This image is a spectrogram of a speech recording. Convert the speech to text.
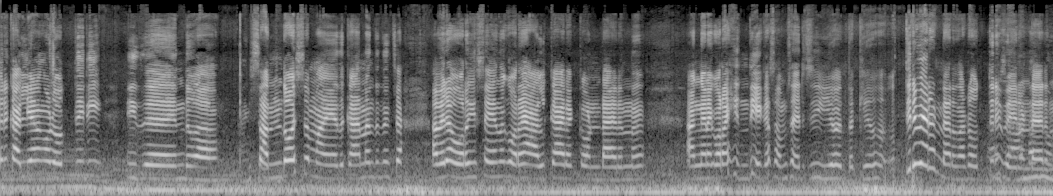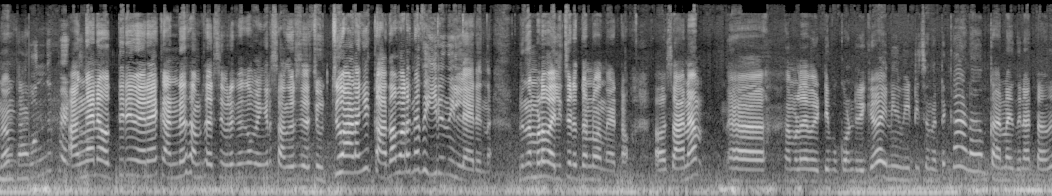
ഒരു കല്യാണം കൂടെ ഒത്തിരി ഇത് എന്തുവാ സന്തോഷമായത്. കാരണം എന്താണെന്ന് വെച്ചാൽ അവരെ ഒറീസയിൽ നിന്ന് കുറേ ആൾക്കാരൊക്കെ ഉണ്ടായിരുന്നു. അങ്ങനെ കുറെ ഹിന്ദിയൊക്കെ സംസാരിച്ച് അയ്യോ ഇതൊക്കെയോ. ഒത്തിരി പേരുണ്ടായിരുന്നു കേട്ടോ ഒത്തിരി പേരുണ്ടായിരുന്നു. അങ്ങനെ ഒത്തിരി പേരെ കണ്ട് സംസാരിച്ച് ഇവർക്കൊക്കെ ഭയങ്കര സന്തോഷിച്ചു. ചുച്ചു ആണെങ്കിൽ കഥ പറഞ്ഞ തീരുന്നില്ലായിരുന്നു. പിന്നെ നമ്മൾ വലിച്ചെടുത്തോണ്ട് വന്ന കേട്ടോ. അവസാനം നമ്മൾ വീട്ടിൽ പോയിക്കൊണ്ടിരിക്കുക ഇനി വീട്ടിൽ ചെന്നിട്ട് കാണാം. കാരണം ഇതിനകത്താണ്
